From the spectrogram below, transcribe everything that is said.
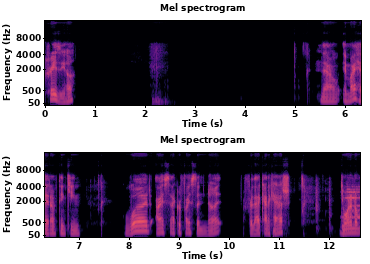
Crazy, huh? Now, in my head, I'm thinking, would I sacrifice the nut for that kind of cash? You want to know?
